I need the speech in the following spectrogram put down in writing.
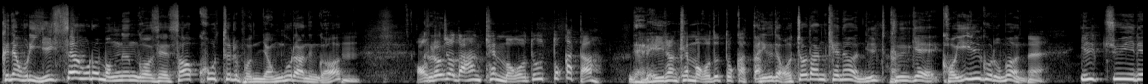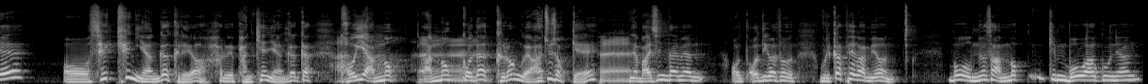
그냥 우리 일상으로 먹는 것에서 코트를 본 연구라는 것. 음. 어쩌다 한 캔 먹어도 똑같다. 네. 매일 한 캔 먹어도 똑같다. 아니 근데 어쩌다 한 캔은 일, 그게 거의 1그룹은 네. 일주일에 어, 세 캔 이하인가 그래요. 하루에 반 캔 이하인가. 그러니까 거의 안 먹, 아, 안 먹거나 그런 거예요. 아주 적게. 그냥 마신다면 어, 어디 가서 우리 카페 가면 뭐 음료수 안 먹긴 뭐 하고 그냥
